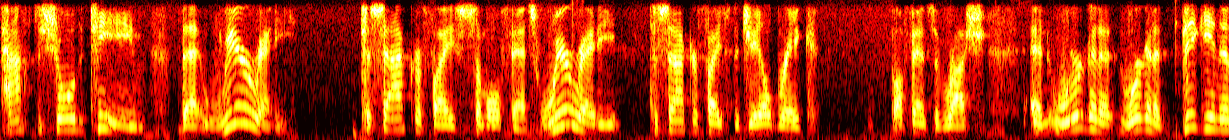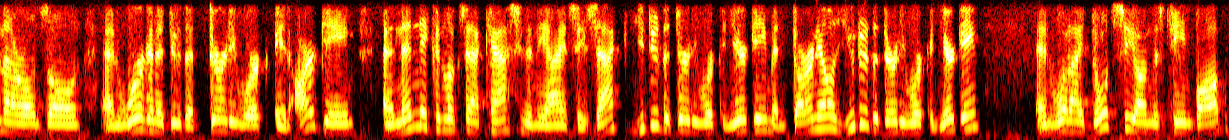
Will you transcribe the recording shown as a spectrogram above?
have to show the team that we're ready to sacrifice some offense. We're ready to sacrifice the jailbreak offensive rush and we're gonna we're gonna dig in in our own zone, and we're gonna do the dirty work in our game, and then they can look Zach Kassian in the eye and say, Zach, you do the dirty work in your game, and Darnell, you do the dirty work in your game. And what I don't see on this team, Bob,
